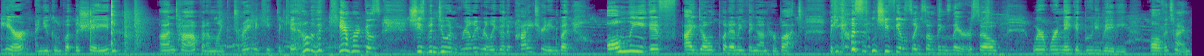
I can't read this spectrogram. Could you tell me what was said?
here and you can put the shade on top and I'm like trying to keep the kid out of the camera because she's been doing really really good at potty training but only if I don't put anything on her butt because then she feels like something's there so we're, we're naked booty baby all the time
